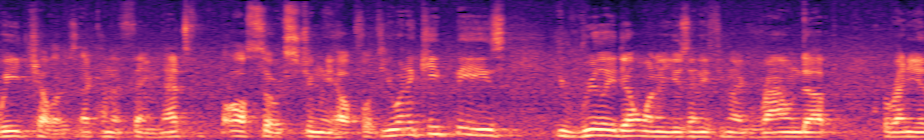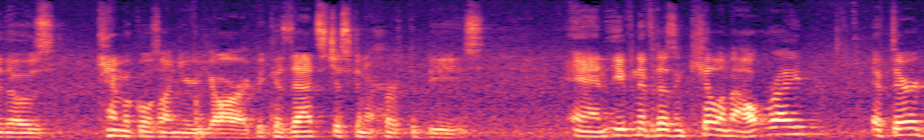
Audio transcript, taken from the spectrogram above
weed killers, that kind of thing. That's also extremely helpful. If you want to keep bees, you really don't want to use anything like Roundup or any of those chemicals on your yard because that's just going to hurt the bees. And even if it doesn't kill them outright, if they're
